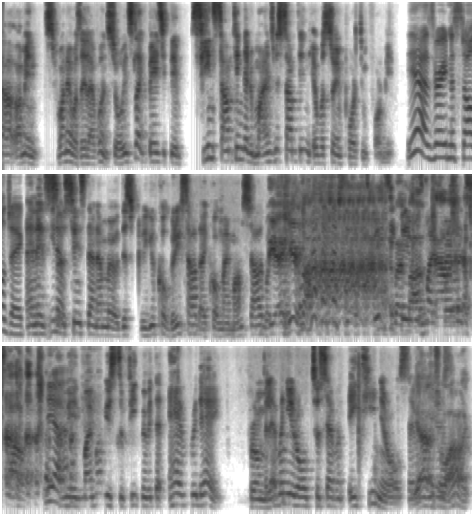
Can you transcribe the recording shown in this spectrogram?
I mean, it's when I was 11. So it's like basically seeing something that reminds me of something. It was so important for me. yeah it's very nostalgic And it's you know uh, since then I'm uh, this you call Greek salad. I call my mom's salad. but- Yeah, here. Basically, it was mom's my favorite salad. Yeah. I mean, my mom used to feed me with that every day. From 11 year old to seven, 18 year old. Yeah, that's a lot.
